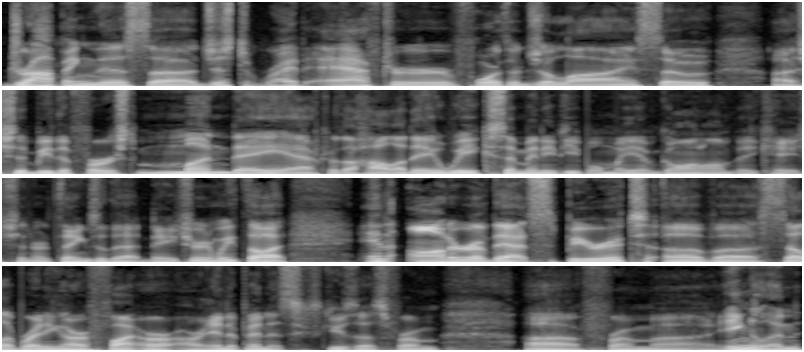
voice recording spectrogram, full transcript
dropping this uh, just right after 4th of July, so uh, should be the first Monday after the holiday week. So many people may have gone on vacation or things of that nature. And we thought, in honor of that spirit of uh, celebrating our, fi- our independence, excuse us, from uh, from uh, England,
